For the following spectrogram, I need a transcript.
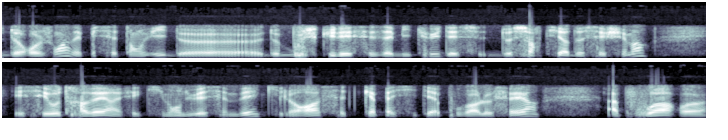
de rejoindre et puis cette envie de, de, bousculer ses habitudes et de sortir de ses schémas. Et c'est au travers, effectivement, du SMV qu'il aura cette capacité à pouvoir le faire à pouvoir euh,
